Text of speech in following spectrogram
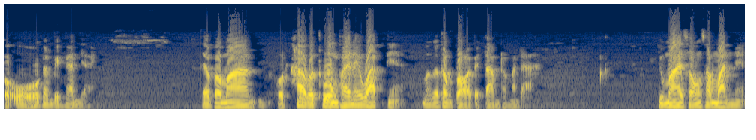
ก็โอ้กันเป็นการใหญ่ แต่พอมาอดข้าวประท้วงภายในวัดเนี่ย มันก็ต้องปล่อยไปตามธรรมดา อยู่มาสองสาวันเนี่ย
